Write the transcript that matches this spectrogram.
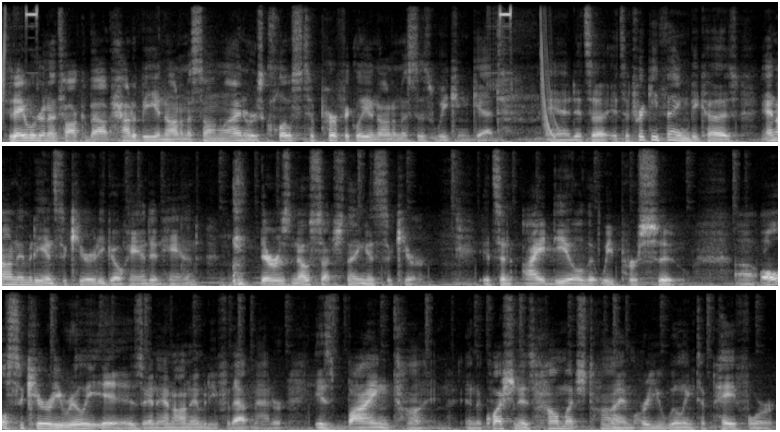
Today we're going to talk about how to be anonymous online or as close to perfectly anonymous as we can get. And it's a it's a tricky thing because anonymity and security go hand in hand. there is no such thing as secure. It's an ideal that we pursue. Uh, all security really is, and anonymity for that matter, is buying time. And the question is, how much time are you willing to pay for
